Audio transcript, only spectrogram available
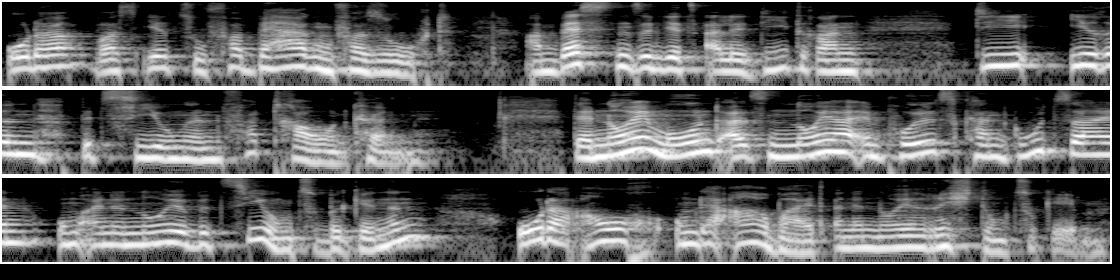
oder was ihr zu verbergen versucht. Am besten sind jetzt alle die dran, die ihren Beziehungen vertrauen können. Der Neumond als neuer Impuls kann gut sein, um eine neue Beziehung zu beginnen oder auch um der Arbeit eine neue Richtung zu geben.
